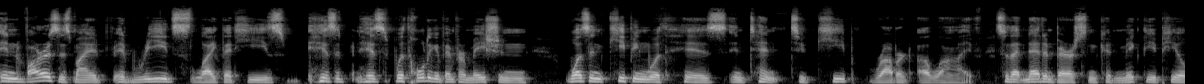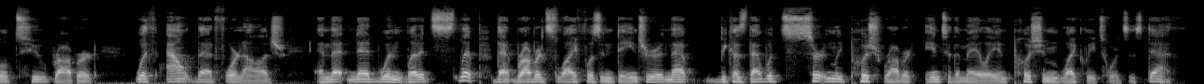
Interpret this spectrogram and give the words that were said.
in Varys's mind, it, it reads like that he's his his withholding of information was in keeping with his intent to keep Robert alive, so that Ned and Barristan could make the appeal to Robert without that foreknowledge. And that Ned wouldn't let it slip that Robert's life was in danger, and that because that would certainly push Robert into the melee and push him likely towards his death.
